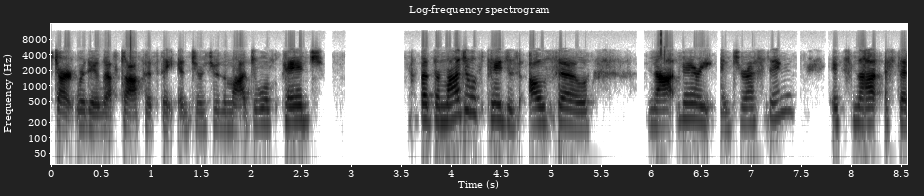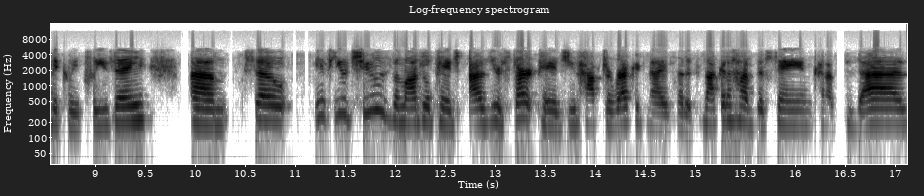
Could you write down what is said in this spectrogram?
start where they left off if they enter through the modules page. But the modules page is also not very interesting. It's not aesthetically pleasing. Um, so if you choose the module page as your start page, you have to recognize that it's not going to have the same kind of pizzazz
